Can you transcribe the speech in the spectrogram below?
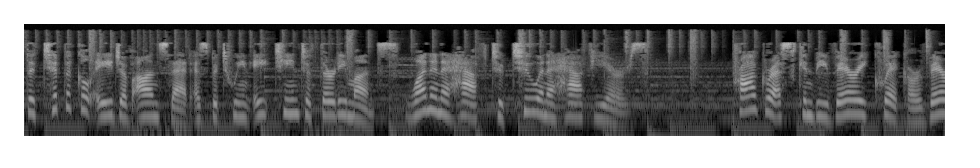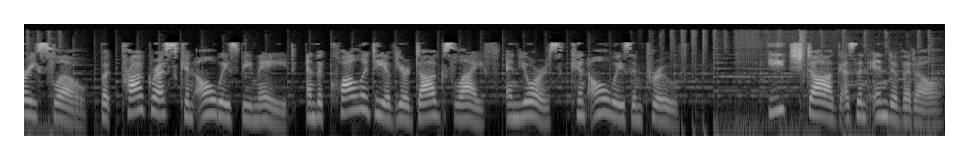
The typical age of onset is between 18 to 30 months, one and a half to two and a half years. Progress can be very quick or very slow, but progress can always be made, and the quality of your dog's life and yours can always improve. Each dog is an individual.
